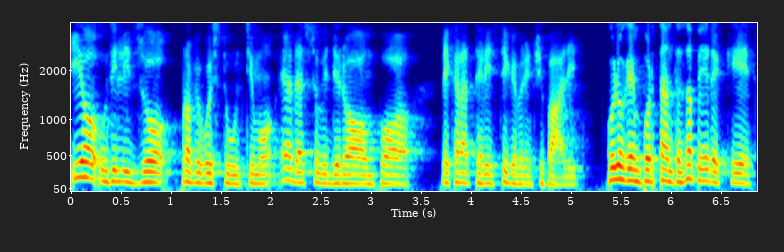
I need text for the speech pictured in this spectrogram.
Io utilizzo proprio quest'ultimo e adesso vi dirò un po' le caratteristiche principali. Quello che è importante sapere è che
